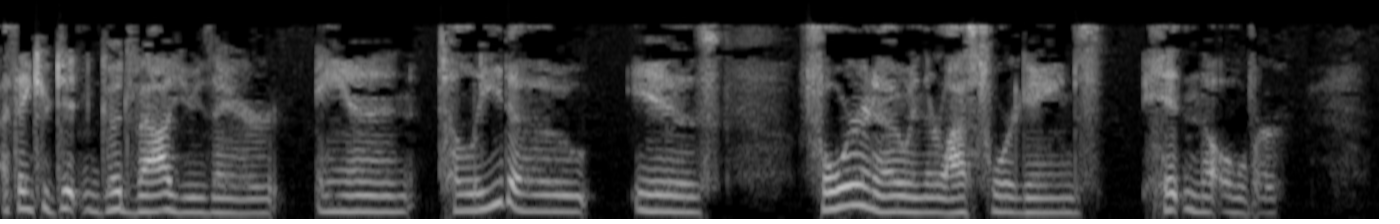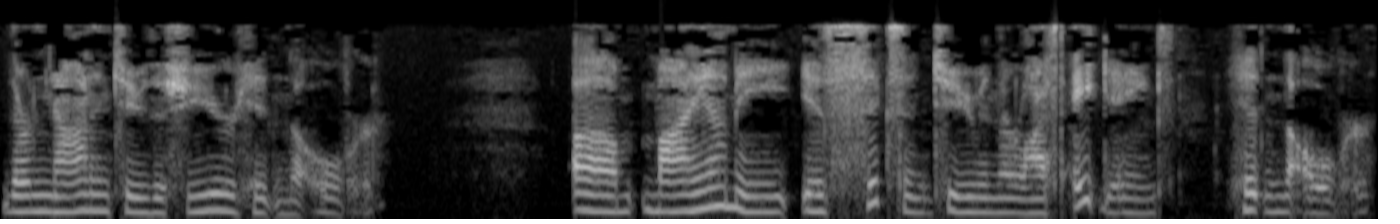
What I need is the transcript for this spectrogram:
I think you're getting good value there, and Toledo is 4 and 0 in their last four games, hitting the over. They're 9 and 2 this year, hitting the over. Um, Miami is six and two in their last eight games, hitting the over.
